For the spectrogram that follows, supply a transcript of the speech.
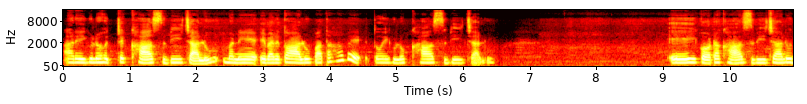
আর এইগুলো হচ্ছে খাস বীজ আলু মানে এবারে তো আলু পাতা হবে, তো এগুলো খাস বীজ আলু। এই কটা খাস বীজ আলুর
